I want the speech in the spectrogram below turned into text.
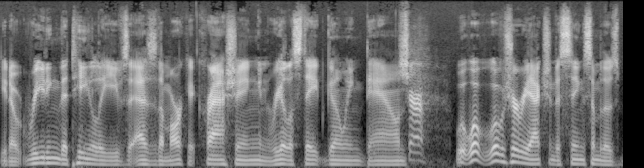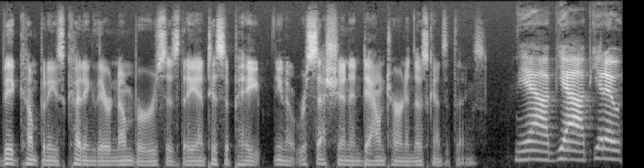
you know, reading the tea leaves as the market crashing and real estate going down. Sure. What, what, what, was your reaction to seeing some of those big companies cutting their numbers as they anticipate, you know, recession and downturn and those kinds of things? Yeah, yeah. You know,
